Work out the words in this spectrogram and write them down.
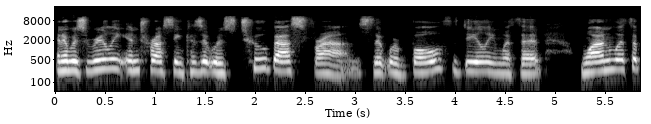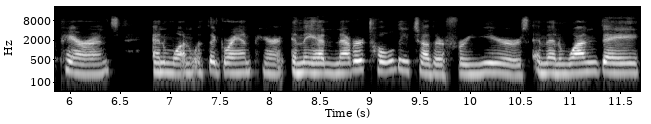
And it was really interesting because it was two best friends that were both dealing with it, one with a parent and one with a grandparent. And they had never told each other for years. And then one day,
